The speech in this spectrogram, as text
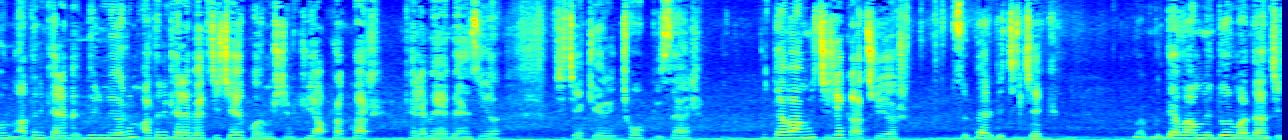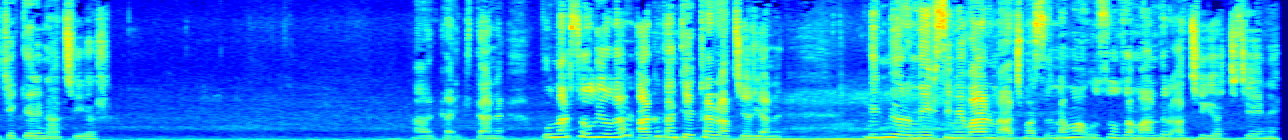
Bunun adını kelebek bilmiyorum. Adını kelebek çiçeğe koymuştum. Şu yapraklar kelebeğe benziyor. Çiçekleri çok güzel. Bu devamlı çiçek açıyor. Süper bir çiçek. Bak bu devamlı durmadan çiçeklerini açıyor. Harika iki tane. Bunlar soluyorlar arkadan tekrar açıyor yani. Bilmiyorum mevsimi var mı açmasının ama uzun zamandır açıyor çiçeğini.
